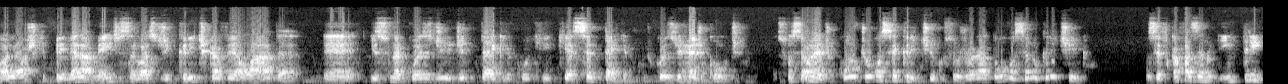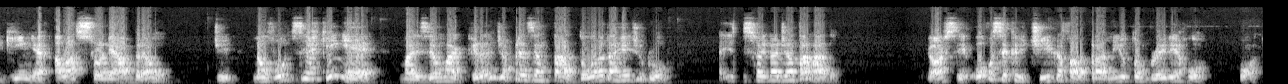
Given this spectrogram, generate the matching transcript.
Olha, eu acho que primeiramente esse negócio de crítica velada, é, isso não é coisa de, de técnico que quer ser técnico, coisa de head coach. Se você é um head coach, ou você critica o seu jogador, ou você não critica. Você ficar fazendo intriguinha a la Sônia Abrão, de não vou dizer quem é, mas é uma grande apresentadora da Rede Globo. Isso aí não adianta nada. Eu acho assim, ou você critica, fala, para mim o Tom Brady errou, ponto.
